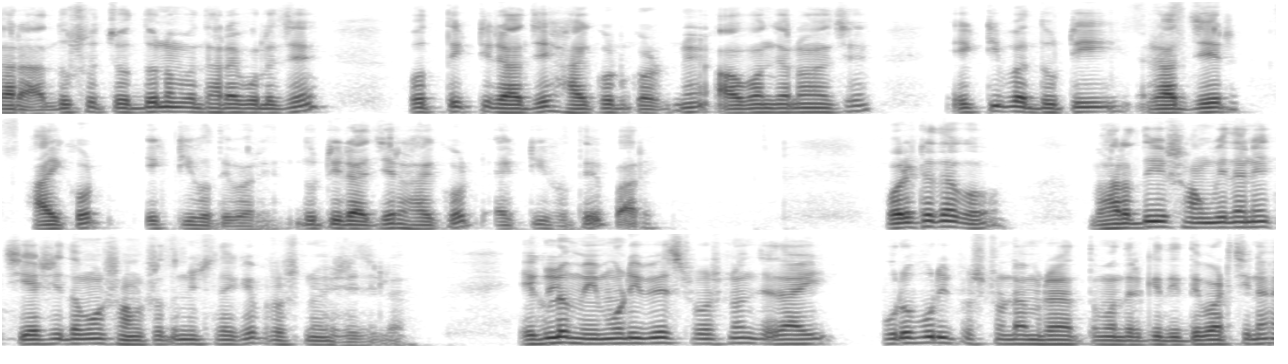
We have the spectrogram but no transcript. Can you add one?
ধারা। দুশো চোদ্দ নম্বর ধারায় বলেছে, প্রত্যেকটি রাজ্যে হাইকোর্ট গঠনের আহ্বান জানানো হয়েছে, একটি বা দুটি রাজ্যের হাইকোর্ট একটি হতে পারে। দুটি রাজ্যের হাইকোর্ট একটি হতে পারে। পরেরটা দেখো, ভারতীয় সংবিধানের ছিয়াশিতম সংশোধনী থেকে প্রশ্ন এসেছিল। এগুলো মেমোরি বেসড প্রশ্ন তাই পুরোপুরি প্রশ্নটা আমরা তোমাদেরকে দিতে পারছি না।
